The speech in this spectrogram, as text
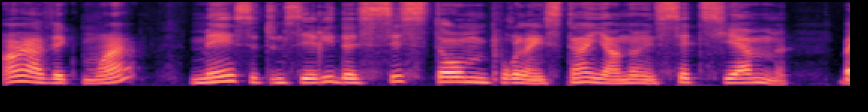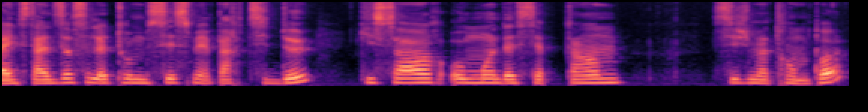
1 avec moi, Mais c'est une série de six tomes pour l'instant. Il y en a un septième. Ben, c'est-à-dire c'est le tome 6, mais partie 2, qui sort au mois de septembre, si je me trompe pas.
